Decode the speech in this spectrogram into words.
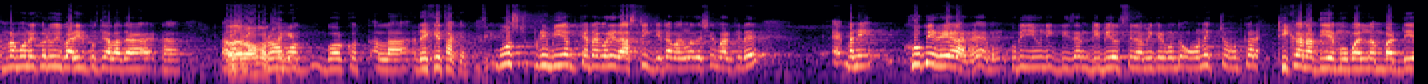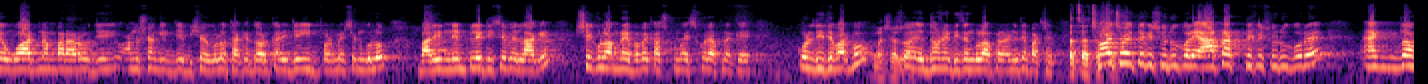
আমরা মনে করি ওই বাড়ির প্রতি আলাদা একটা রহমত বরকত আল্লাহ রেখে থাকেন। মোস্ট প্রিমিয়াম ক্যাটাগরি রাস্টিক যেটা বাংলাদেশের মার্কেটে মানে খুবই রেয়ার হ্যাঁ এবং খুবই ইউনিক ডিজাইন ডিবিএল সিরামিকের মধ্যে অনেক চমৎকার। ঠিকানা দিয়ে মোবাইল নাম্বার দিয়ে ওয়ার্ড নাম্বার আরও যে আনুষঙ্গিক যে বিষয়গুলো থাকে দরকারি যে ইনফরমেশনগুলো বাড়ির নেম প্লেট হিসেবে লাগে সেগুলো আমরা এভাবে কাস্টমাইজ করে আপনাকে করে দিতে পারব। এই ধরনের ডিজাইনগুলো আপনারা নিতে পারছেন। আচ্ছা, আচ্ছা, ছয় ছয় থেকে শুরু করে আট আট থেকে শুরু করে একদম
